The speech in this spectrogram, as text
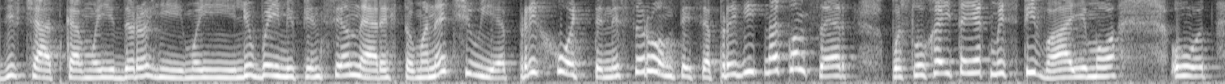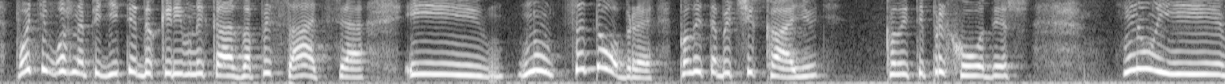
дівчатка, мої дорогі, мої любимі пенсіонери, хто мене чує, приходьте, не соромтеся, прийдіть на концерт, послухайте, як ми співаємо. От потім можна підійти до керівника, записатися. І ну, це добре, коли тебе чекають, коли ти приходиш. Ну і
